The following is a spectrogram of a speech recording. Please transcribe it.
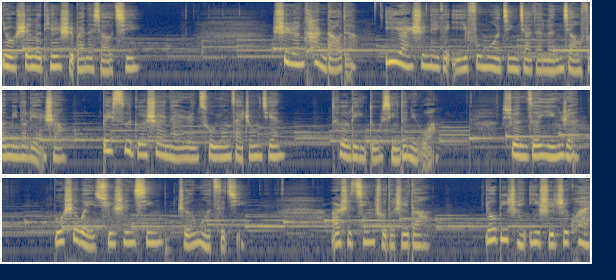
又生了天使般的小妻。世人看到的依然是那个一副墨镜架在棱角分明的脸上，被四个帅男人簇拥在中间，特立独行的女王。选择隐忍，不是委屈身心折磨自己，而是清楚的知道，有比逞一时之快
